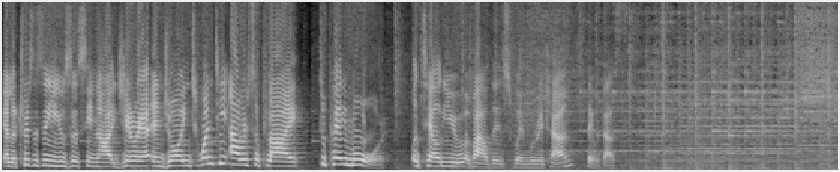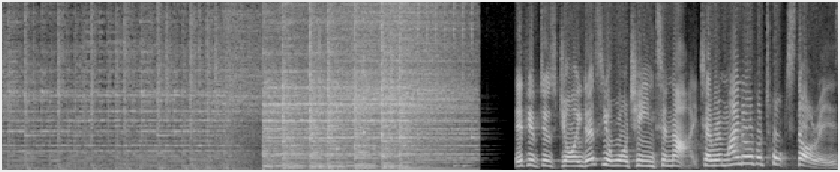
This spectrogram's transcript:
electricity users in Nigeria enjoying 20-hour supply to pay more. We'll tell you about this when we return. Stay with us. If you've just joined us, you're watching tonight. A reminder of our top stories.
